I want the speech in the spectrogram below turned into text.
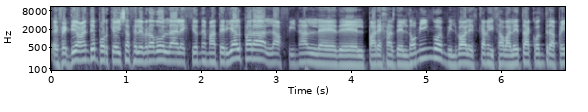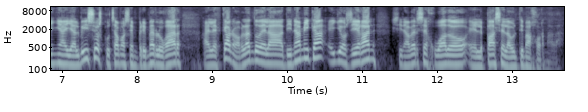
Efectivamente, porque hoy se ha celebrado la elección de material para la final eh, del Parejas del domingo en Bilbao, Lezcano y Zabaleta contra Peña y Alviso. Escuchamos en primer lugar a Lezcano. Hablando de la dinámica, ellos llegan sin haberse jugado el pase la última jornada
